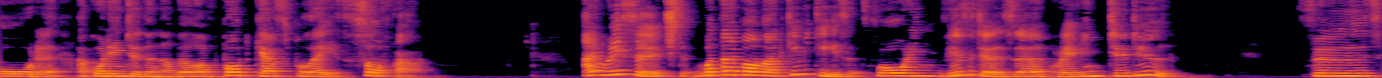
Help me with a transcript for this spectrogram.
order according to the number of podcast plays so far. I researched what type of activities foreign visitors are craving to do. Foods,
